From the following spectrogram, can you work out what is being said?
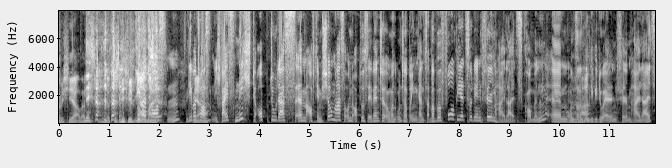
Habe ich hier, aber es hört sich nicht wie ein Lieber. Thorsten, lieber Ja. Thorsten, ich weiß nicht, ob du das ähm, auf dem Schirm hast und ob du es eventuell irgendwann unterbringen kannst. Aber bevor wir zu den Film-Highlights kommen, ähm, unseren individuellen Film-Highlights,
